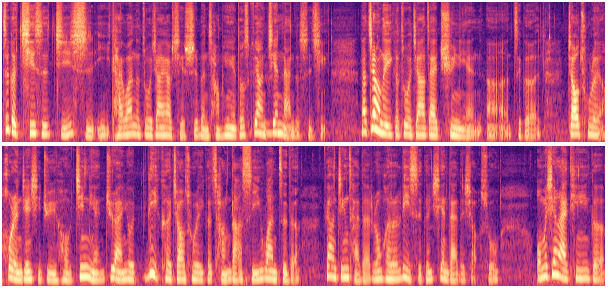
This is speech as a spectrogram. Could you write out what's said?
这个其实即使以台湾的作家要写十本长篇，也都是非常艰难的事情。那这样的一个作家，在去年呃，这个交出了《后人间喜剧》以后，今年居然又立刻交出了一个长达十一万字的非常精彩的融合了历史跟现代的小说。我们先来听一个。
